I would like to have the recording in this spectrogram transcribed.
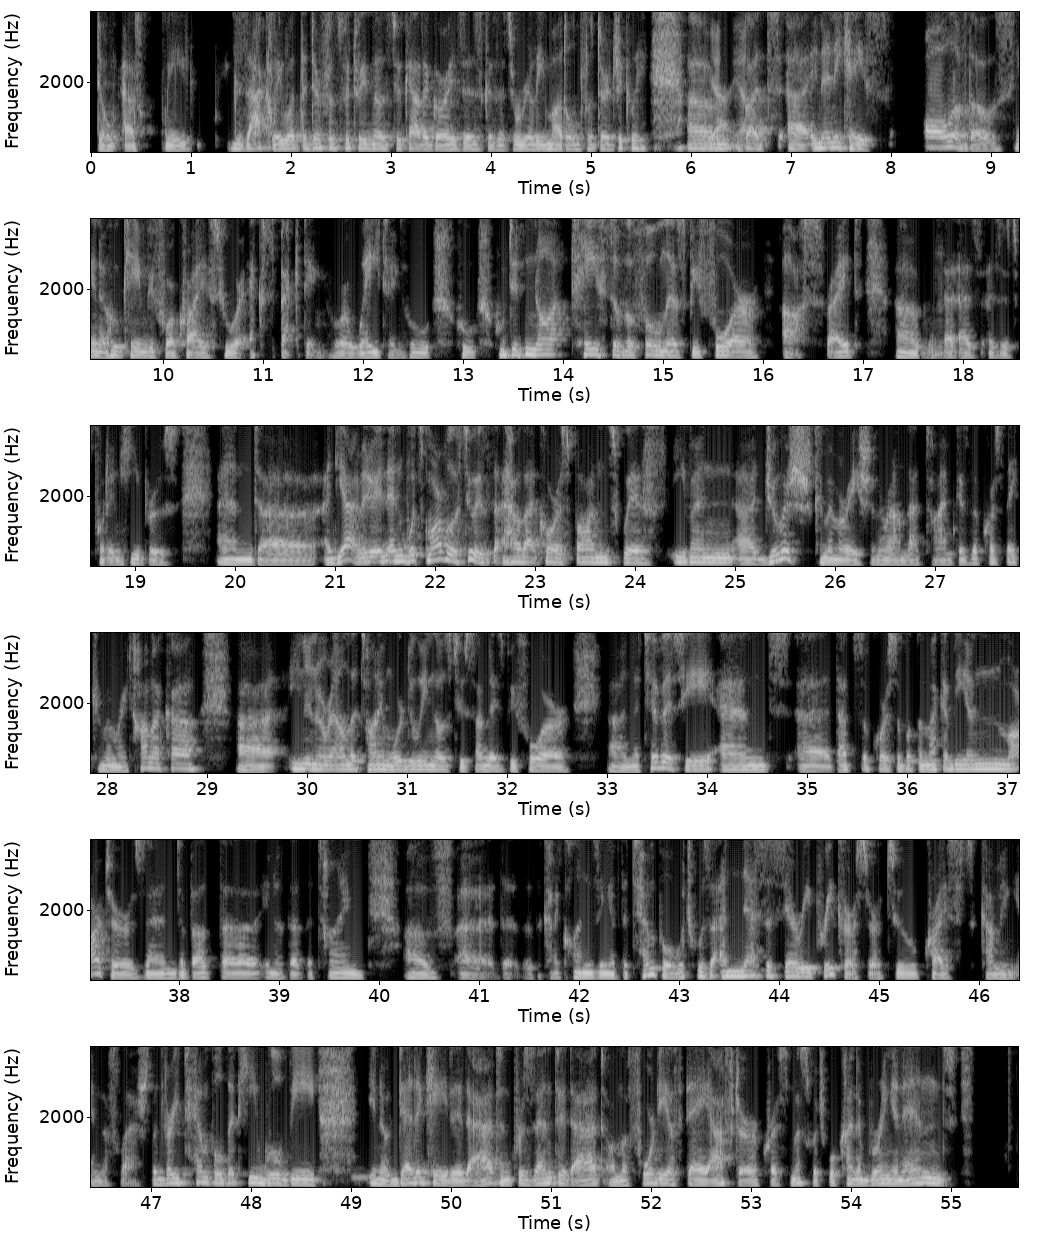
don't ask me exactly what the difference between those two categories is because it's really muddled liturgically. Um, yeah, yeah. But uh, in any case, all of those, you know, who came before Christ, who were expecting, who were waiting, who who who did not taste of the fullness before us, right? Um, mm-hmm. As as it's put in Hebrews, and uh, and yeah, I mean, and, and, what's marvelous too is that how that corresponds with even uh, Jewish commemoration around that time, because of course they commemorate Hanukkah uh, in and around the time we're doing those two Sundays before uh, Nativity, and uh, that's of course about the Maccabean martyrs and about the you know the the time of uh, the, the the kind of cleansing of the temple, which was a necessary precursor to Christ coming in the flesh, the very temple that he will be, you know, dedicated at and presented at on the 40th day after Christmas, which will kind of bring an end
